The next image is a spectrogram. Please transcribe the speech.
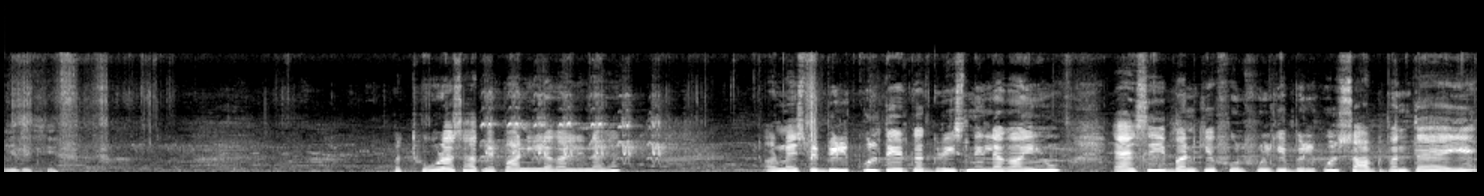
ये देखिए। और थोड़ा सा हाथ में पानी लगा लेना है। और मैं इस पर बिल्कुल तेल का ग्रीस नहीं लगाई हूँ। ऐसे ही बन के फुल फुल के बिल्कुल सॉफ्ट बनता है ये।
